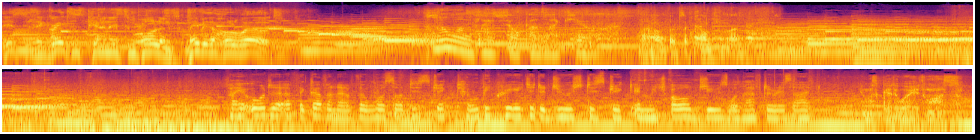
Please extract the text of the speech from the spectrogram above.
This is the greatest pianist in Poland, maybe the whole world. No one plays Chopin like you. Well, that's a compliment. By order of the governor of the Warsaw district, there will be created a Jewish district in which all Jews will have to reside. You must get away at once.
